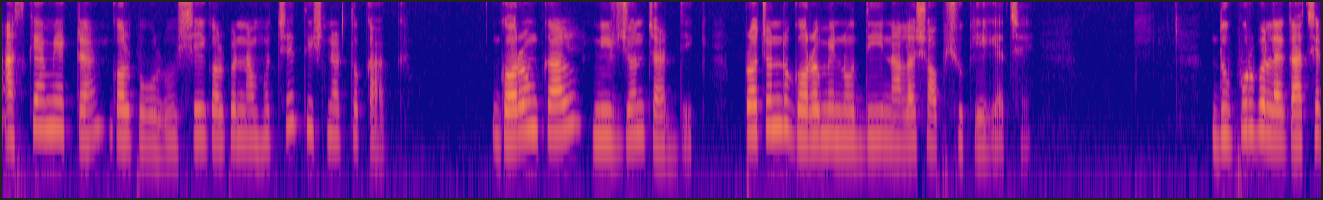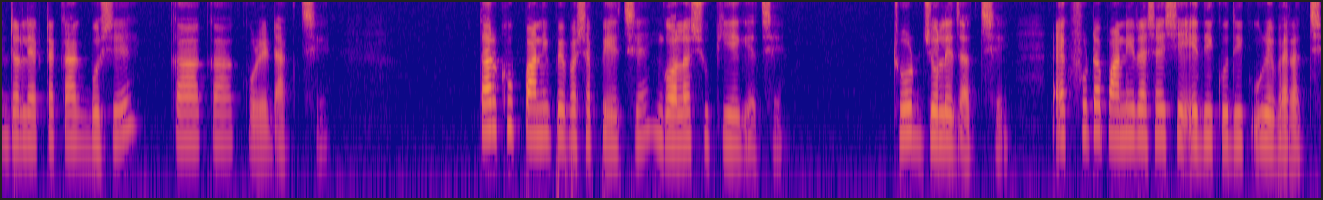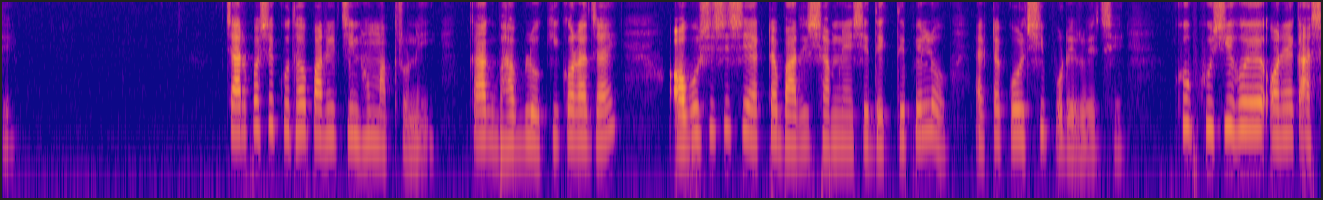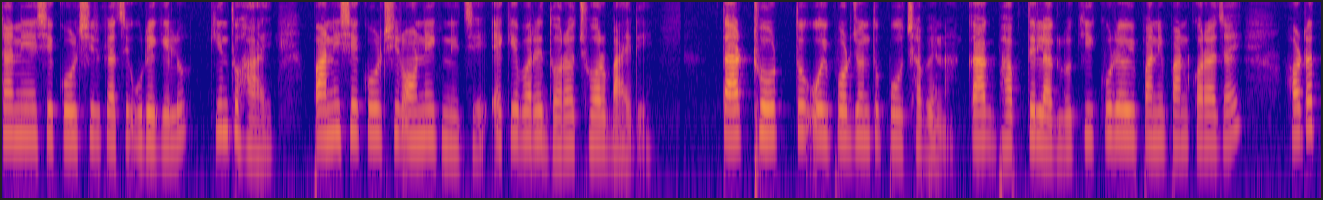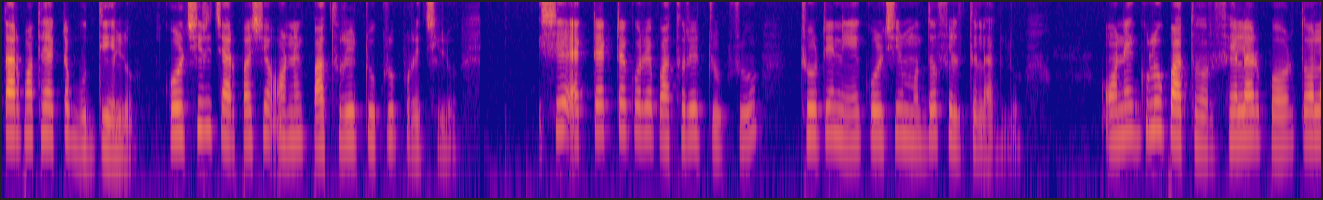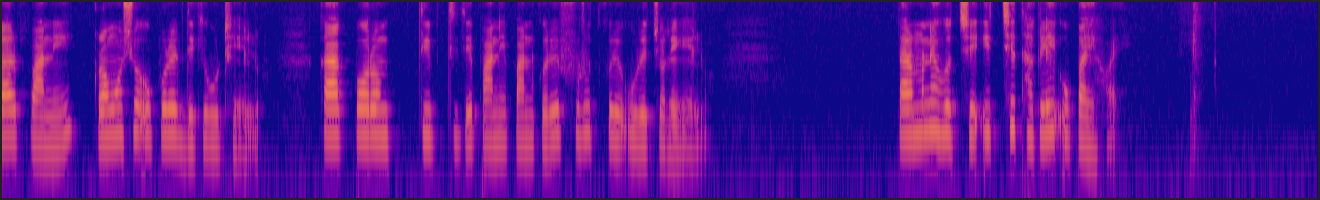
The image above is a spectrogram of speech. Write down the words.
আজকে আমি একটা গল্প বলব। সেই গল্পের নাম হচ্ছে তৃষ্ণার্ত কাক। গরমকাল নির্জন চারদিক। প্রচণ্ড গরমে নদী, নালা সব শুকিয়ে গেছে। দুপুরবেলায় গাছের ডালে একটা কাক বসে কা কা করে ডাকছে। তার খুব পানি পেপাসা পেয়েছে, গলা শুকিয়ে গেছে। ঠোঁট জ্বলে যাচ্ছে। এক ফোঁটা পানির আশায় সে এদিক ওদিক উড়ে বেড়াচ্ছে। চারপাশে কোথাও পানির চিহ্ন মাত্র নেই। কাক ভাবলো, কি করা যায়? অবশেষে সে একটা বাড়ির সামনে এসে দেখতে পেল, একটা কলসি পড়ে রয়েছে। খুব খুশি হয়ে অনেক আশা নিয়ে সে কলসির কাছে উড়ে গেল, কিন্তু হায়, পানি সে কলসির অনেক নিচে, একেবারে ধরা ছোঁয়ার বাইরে। তার ঠোঁট তো ওই পর্যন্ত পৌঁছাবে না। কাক ভাবতে লাগল, কি করে ওই পানি পান করা যায়? হঠাৎ তার মাথায় একটা বুদ্ধি এলো। কলসির চারপাশে অনেক পাথরের টুকরো পড়েছিল। সে একটা একটা করে পাথরের টুকরো ঠোঁটে নিয়ে কলসির মধ্যে ফেলতে লাগল। অনেকগুলো পাথর ফেলার পর তলার পানি ক্রমশ উপরের দিকে উঠে এলো। কাক পরম তৃপ্তিতে পানি পান করে ফুরুত করে উড়ে চলে গেল। তার মানে হচ্ছে ইচ্ছে থাকলেই উপায় হয়।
